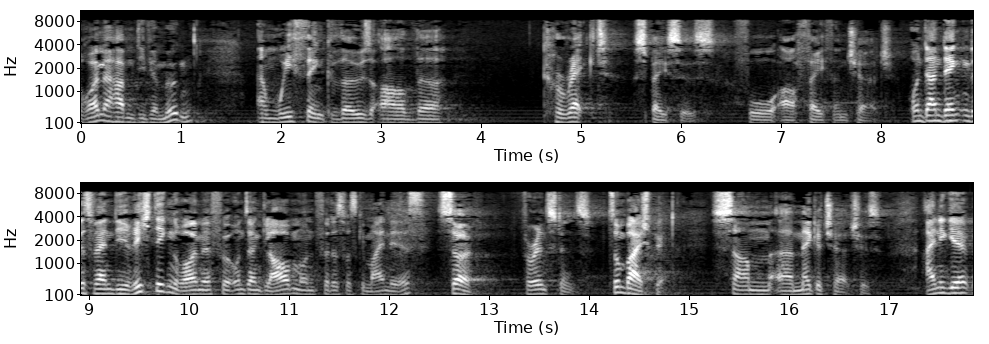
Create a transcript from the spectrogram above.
Räume haben, die wir mögen. and we think those are the correct spaces for our faith and church. Und dann denken, das wären die richtigen Räume für unseren Glauben und für das, was Gemeinde ist. So, for instance, Zum Beispiel some uh, megachurches, einige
